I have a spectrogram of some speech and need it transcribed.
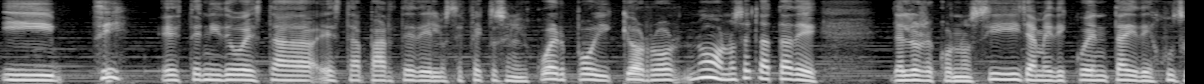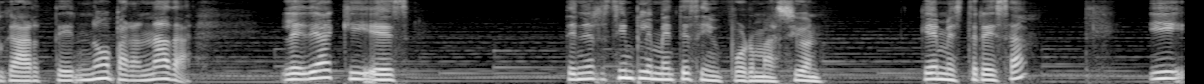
y sí, he tenido esta, esta parte de los efectos en el cuerpo y qué horror. No, no se trata de, ya lo reconocí, ya me di cuenta y de juzgarte. No, para nada. La idea aquí es tener simplemente esa información que me estresa y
